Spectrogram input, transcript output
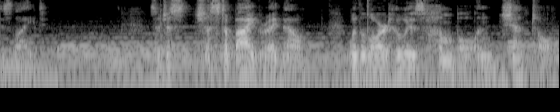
is light. So just just abide right now with the Lord who is humble and gentle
